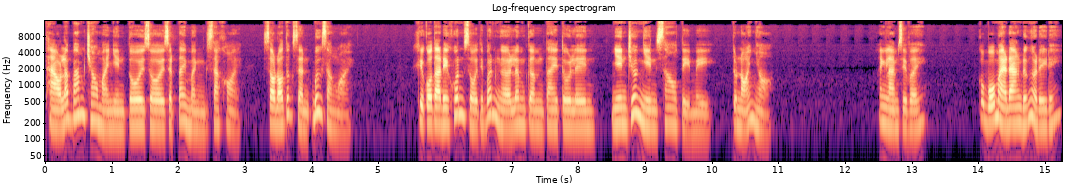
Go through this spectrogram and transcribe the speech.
Thảo lắp bám cho mà nhìn tôi Rồi giật tay mình ra khỏi, Sau đó tức giận bước ra ngoài. Khi cô ta đi khuất rồi thì bất ngờ Lâm cầm tay tôi lên, Nhìn trước nhìn sau tỉ mỉ. Tôi nói nhỏ. Anh làm gì vậy? Cô bố mẹ đang đứng ở đây đấy.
